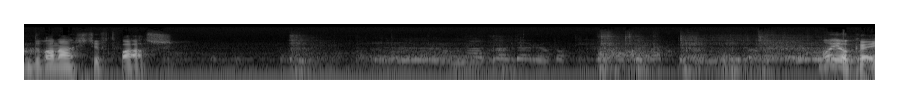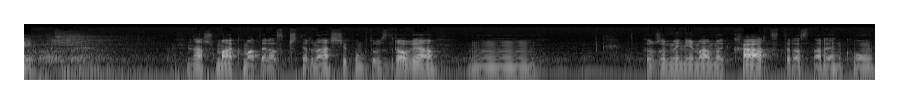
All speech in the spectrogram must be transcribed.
12 w twarz. No i okej. Nasz mak ma teraz 14 punktów zdrowia. Mm, tylko, że my nie mamy kart teraz na ręku.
